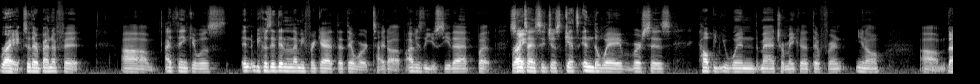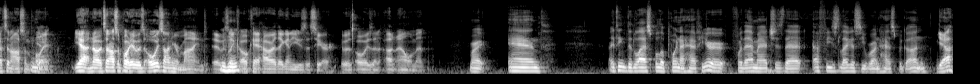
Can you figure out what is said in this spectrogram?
right, to their benefit um i think it was and because they didn't let me forget that they were tied up obviously you see that but Right. sometimes it just gets in the way versus helping you win the match or make a different you know um That's an awesome point. Yeah. No, it's an awesome point. It was always on your mind. It was Mm-hmm. like, okay, how are they going to use this here? It was always an, an element. Right. And I think the last bullet point I have here for that match is that Effie's legacy run has begun. Yeah.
